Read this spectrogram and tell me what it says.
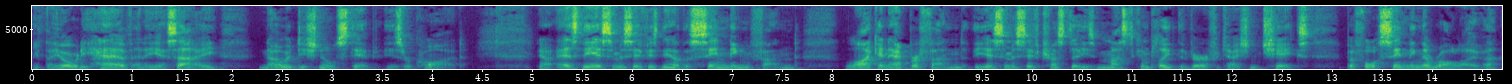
If they already have an ESA, no additional step is required. Now, as the SMSF is now the sending fund, like an APRA fund, the SMSF trustees must complete the verification checks before sending the rollover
